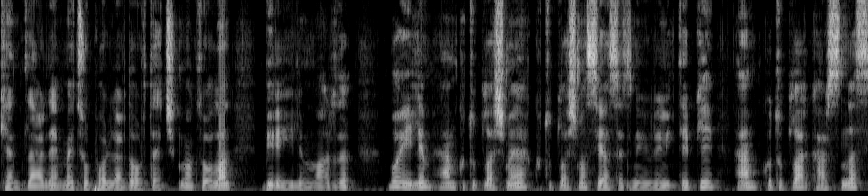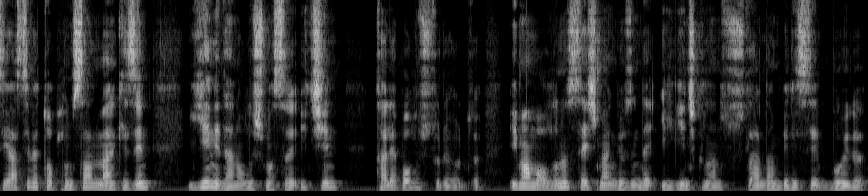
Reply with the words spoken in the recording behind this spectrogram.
kentlerde, metropollerde ortaya çıkmakta olan bir eğilim vardı. Bu eğilim hem kutuplaşmaya, kutuplaşma siyasetine yönelik tepki hem kutuplar karşısında siyasi ve toplumsal merkezin yeniden oluşması için talep oluşturuyordu. İmamoğlu'nun seçmen gözünde ilginç kılan hususlardan birisi buydu.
